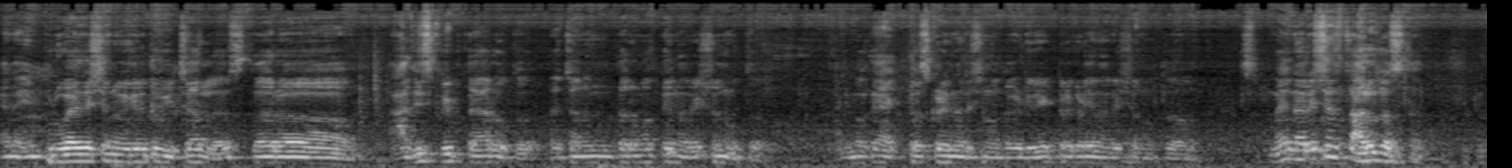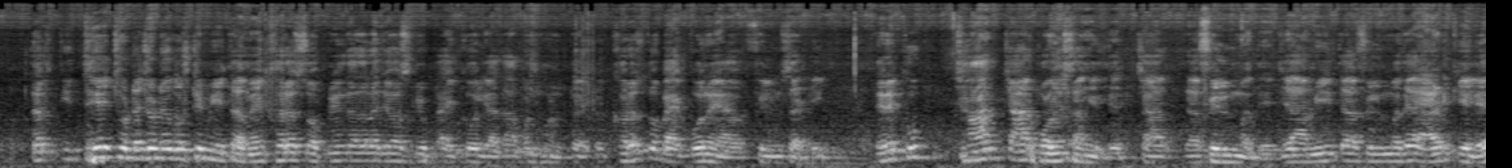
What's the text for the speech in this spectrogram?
आणि इम्प्रोव्हायझेशन वगैरे तू विचारलंस तर आधी स्क्रिप्ट तयार होतं. त्याच्यानंतर मग ते नरेशन होतं. आणि मग ते ऍक्टर्सकडे नरेशन होतं डिरेक्टरकडे नरेशन होतं. म्हणजे नरेशन चालूच असतात तर इथे छोट्या छोट्या गोष्टी मिळतात. म्हणजे खरंच स्वप्नील दादाला जेव्हा स्क्रिप्ट ऐकवली आता आपण म्हणतोय तर खरंच तो बॅकबोन आहे या फिल्मसाठी त्याने खूप छान चार पॉईंट सांगितले चार त्या फिल्ममध्ये जे आम्ही त्या फिल्ममध्ये ऍड केले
